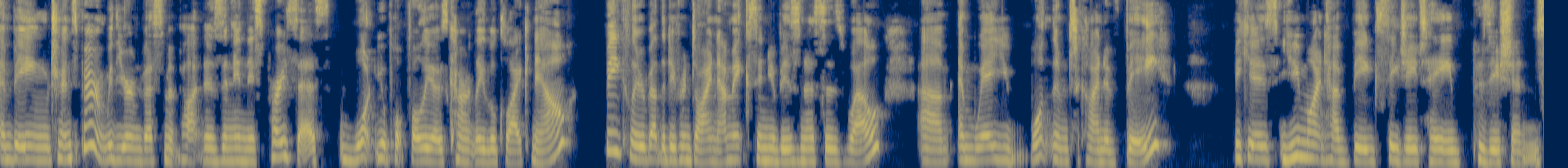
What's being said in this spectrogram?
and being transparent with your investment partners and in this process, what your portfolios currently look like now be clear about the different dynamics in your business as well um, and where you want them to kind of be because you might have big CGT positions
